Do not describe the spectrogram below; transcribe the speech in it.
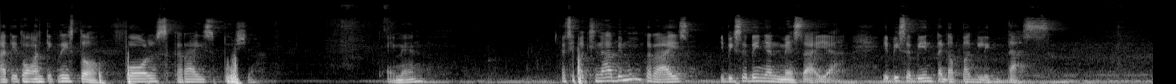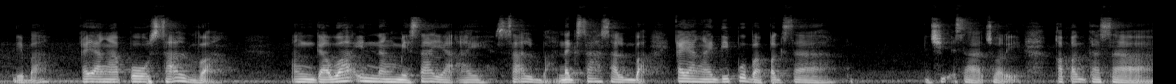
at itong Antikristo, false Christ po siya. Amen? Kasi pag sinabi mong Christ, ibig sabihin yan Messiah. Ibig sabihin tagapagligtas. Di ba? Kaya nga po, salva. Ang gawain ng Messiah ay salba, nagsasalba. Kaya nga hindi po ba pag sa G- sa sorry, kapag ka sa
